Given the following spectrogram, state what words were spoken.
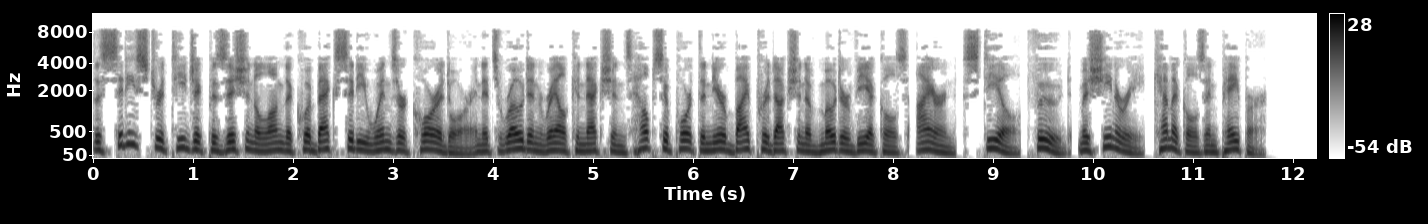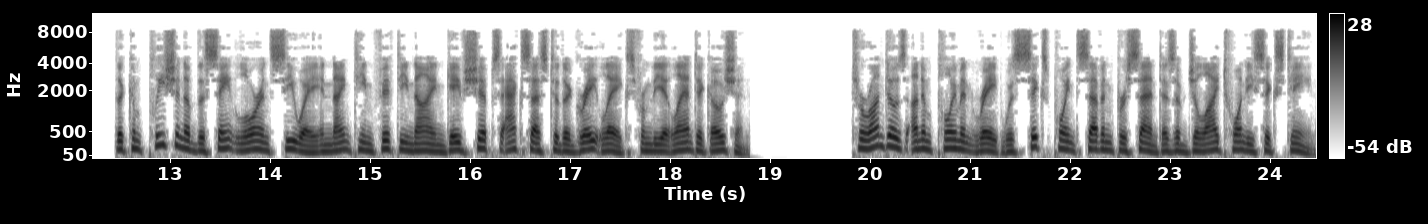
The city's strategic position along the Quebec City-Windsor corridor and its road and rail connections help support the nearby production of motor vehicles, iron, steel, food, machinery, chemicals and paper. The completion of the St. Lawrence Seaway in 1959 gave ships access to the Great Lakes from the Atlantic Ocean. Toronto's unemployment rate was 6.7% as of July 2016.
